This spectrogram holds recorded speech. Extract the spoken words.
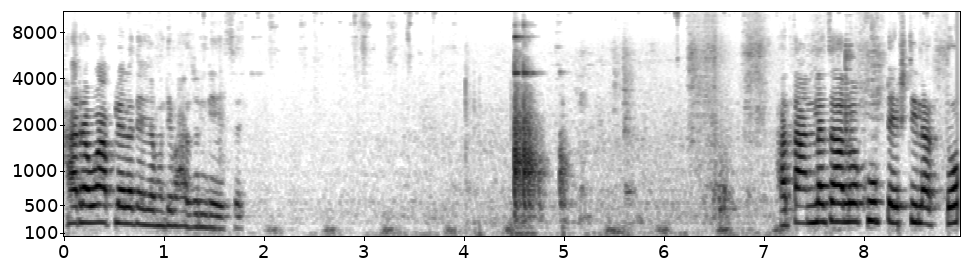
हा रवा आपल्याला त्याच्यामध्ये भाजून घ्यायचा आहे. हा तांदळाचा हलवा खूप टेस्टी लागतो.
